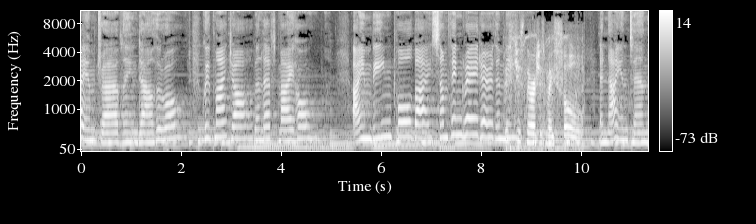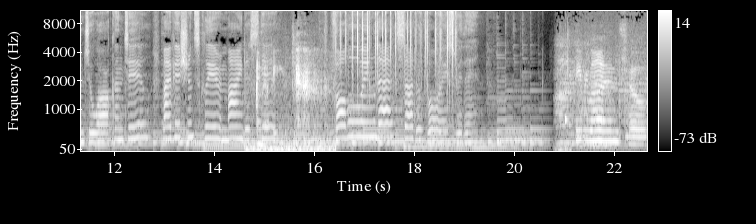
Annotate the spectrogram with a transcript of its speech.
I am traveling down the road, quit my job and left my home. I am being pulled by something greater than me. This just nourishes my soul. And I intend to walk until my vision's clear and mind is still. I'm happy. following that subtle voice within. Hey everyone, so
